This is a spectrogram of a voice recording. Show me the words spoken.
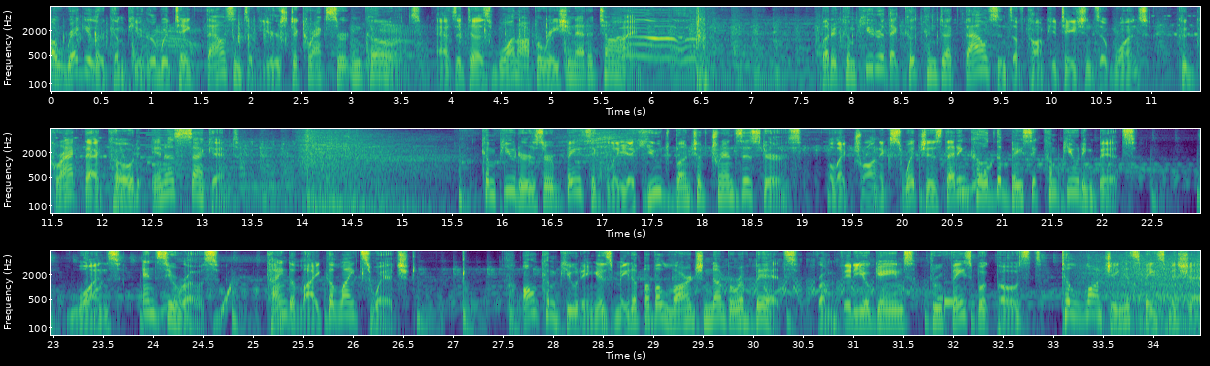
A regular computer would take thousands of years to crack certain codes, as it does one operation at a time. But a computer that could conduct thousands of computations at once could crack that code in a second. Computers are basically a huge bunch of transistors, electronic switches that encode the basic computing bits, ones and zeros, kinda like a light switch. All computing is made up of a large number of bits, from video games through Facebook posts to launching a space mission.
